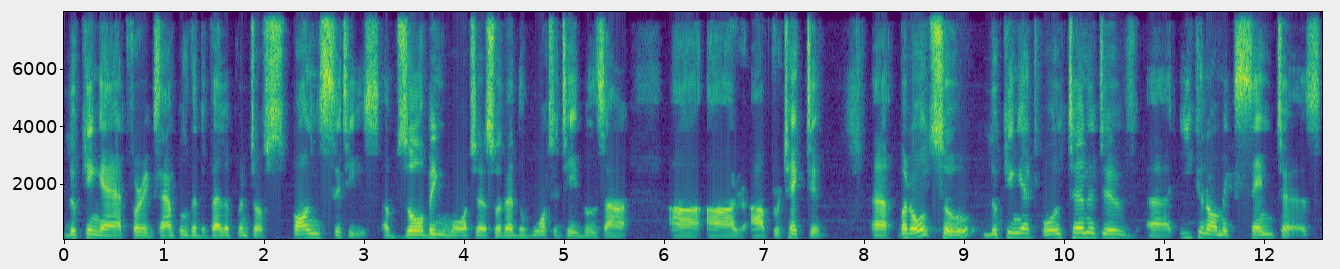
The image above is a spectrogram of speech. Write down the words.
looking at, for example, the development of sponge cities, absorbing water so that the water tables are are are, are protected. Uh, but also looking at alternative uh, economic centers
